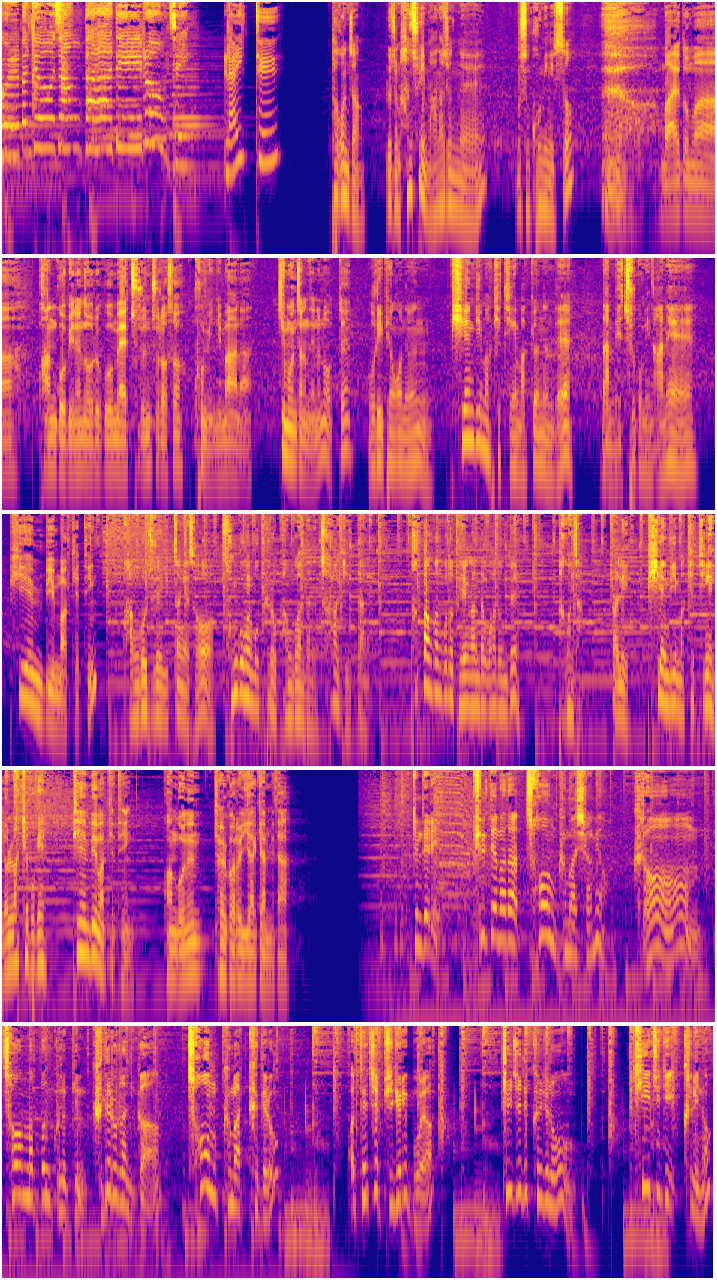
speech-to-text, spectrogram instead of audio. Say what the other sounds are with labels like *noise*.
골반 교정 바디로직 라이트 박 원장, 요즘 한숨이 많아졌네. 무슨 고민 있어? 말도 마. 광고비는 오르고 매출은 줄어서 고민이 많아. 김 원장네는 어때? 우리 병원은 P&B 마케팅에 맡겼는데 난 매출 고민 안 해. P&B 마케팅? 광고주의 입장에서 성공을 목표로 광고한다는 철학이 있다네. 팟빵 광고도 대행한다고 하던데 박 원장, 빨리 P&B 마케팅에 연락해보게. P&B 마케팅. 광고는 결과로 이야기합니다. 김 대리, 필 때마다 처음 그 맛이라며? 그럼 처음 맛본 그 느낌 그대로라니까. 처음 그 맛 그대로? 어, 대체 비결이 뭐야? TGD 클리너. TGD 클리너?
